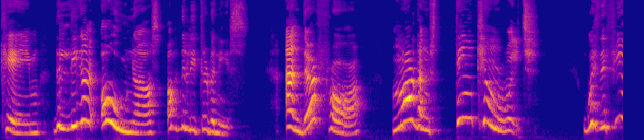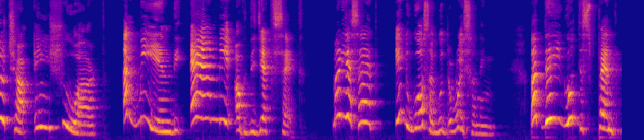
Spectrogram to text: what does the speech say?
became the legal owners of the little Venice, and therefore more than stinking rich, with the future insured and being the envy of the jet set. Maria said it was a good reasoning, but they would spend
